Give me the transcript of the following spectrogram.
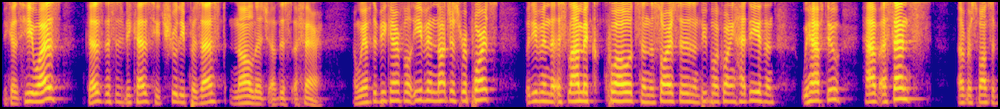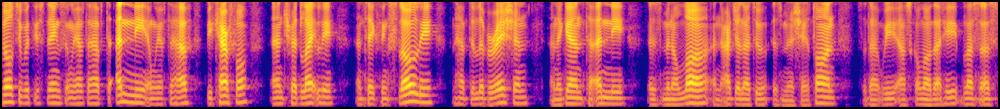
Because he was, because this is because he truly possessed knowledge of this affair. And we have to be careful, even not just reports, but even the Islamic quotes and the sources, and people are quoting hadith, and we have to have a sense of responsibility with these things, and we have to have ta'anni, and we have to have be careful and tread lightly and take things slowly and have deliberation. And again, ta'anni is min Allah and ajalatu is min shaitan. So that we ask Allah that He bless us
